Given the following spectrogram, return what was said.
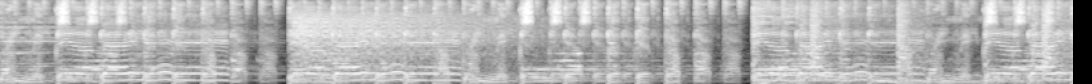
Remix. Remix. Remix. the Remix.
